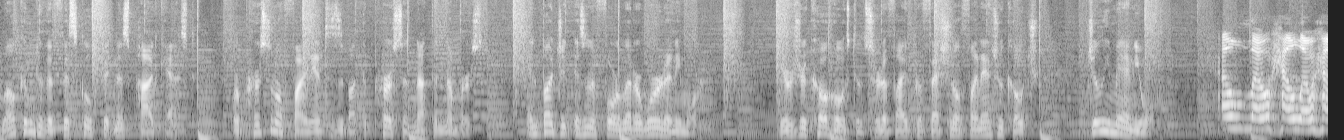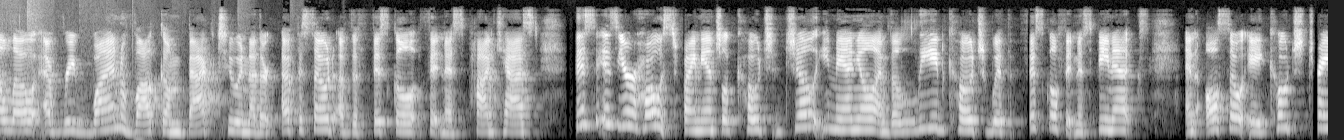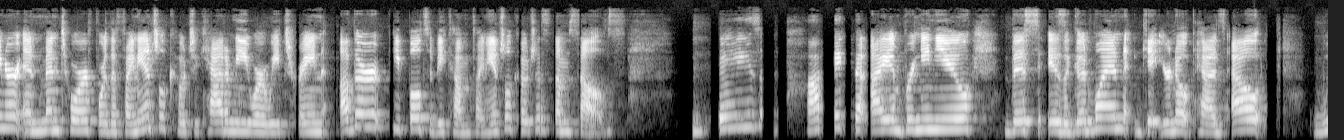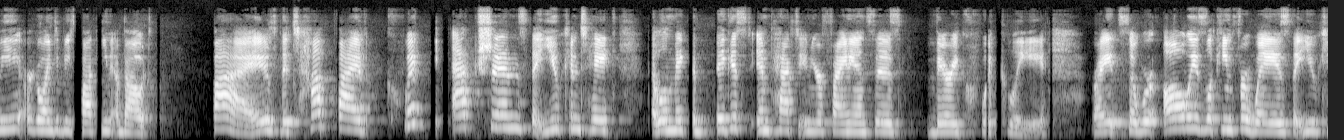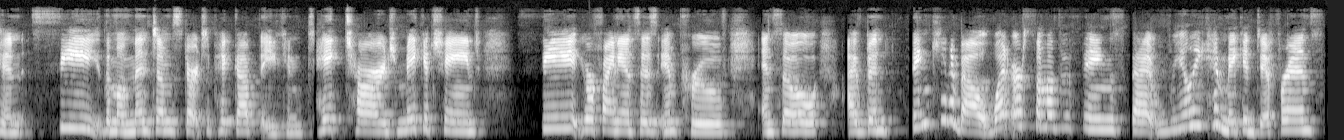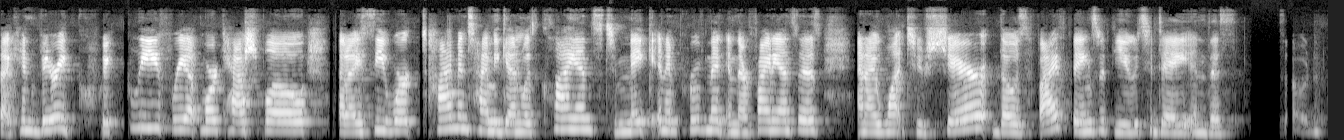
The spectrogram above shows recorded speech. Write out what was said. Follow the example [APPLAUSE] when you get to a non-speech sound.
Welcome to the Fiscal Fitness Podcast, where personal finance is about the person, not the numbers, and budget isn't a four letter word anymore. Here's your co host and certified professional financial coach, Jill Emanuel. Hello, hello, hello, everyone. Welcome back to another episode of the Fiscal Fitness Podcast. This is your host, financial coach Jill Emanuel. I'm the lead coach with Fiscal Fitness Phoenix and also a coach, trainer, and mentor for the Financial Coach Academy, where we train other people to become financial coaches themselves. Today's topic that I am bringing you, this is a good one. Get your notepads out. We are going to be talking about five, the top five quick actions that you can take that will make the biggest impact in your finances very quickly, right? So we're always looking for ways that you can see the momentum start to pick up, that you can take charge, make a change, see your finances improve. And so I've been thinking about what are some of the things that really can make a difference, that can very quickly free up more cash flow that I see work time and time again with clients to make an improvement in their finances. And I want to share those five things with you today in this episode.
